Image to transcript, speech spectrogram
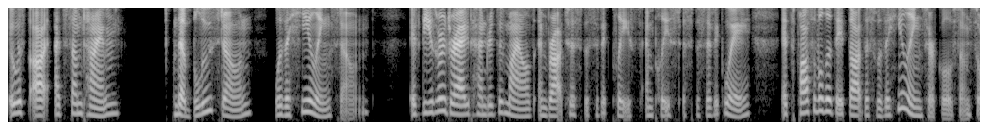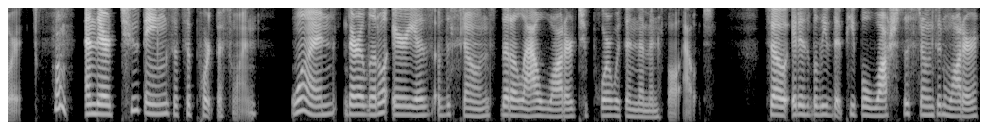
It was thought at some time that bluestone was a healing stone. If these were dragged hundreds of miles and brought to a specific place and placed a specific way, it's possible that they thought this was a healing circle of some sort. Hmm. And there are two things that support this one. One, there are little areas of the stones that allow water to pour within them and fall out. So it is believed that people washed the stones in water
